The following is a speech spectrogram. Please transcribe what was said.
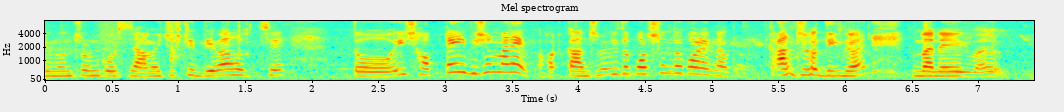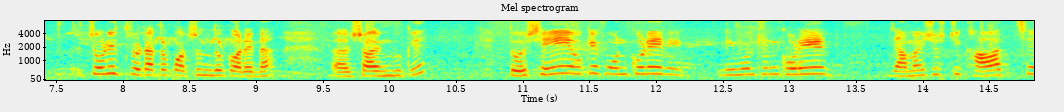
নিমন্ত্রণ করছে জামাই ষষ্ঠী দেওয়া হচ্ছে। তো এই সবটাই ভীষণ মানে কাঞ্চনাদি তো পছন্দ করে না কাঞ্চনাদি নয় মানে চরিত্রটা তো পছন্দ করে না স্বয়ংভূকে। তো সে ওকে ফোন করে নিমন্ত্রণ করে জামাই ষষ্ঠী খাওয়াচ্ছে।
